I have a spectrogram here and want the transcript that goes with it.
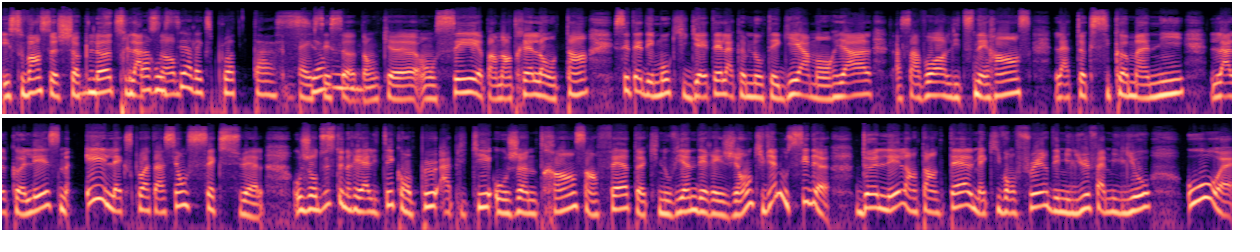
Et souvent, ce choc-là, tu Prépare l'absorbes. aussi à l'exploitation. Ben, c'est ça. Donc, euh, on sait pendant très longtemps, c'était des mots qui guettaient la communauté gay à Montréal, à savoir l'itinérance, la toxicomanie, l'alcoolisme et l'exploitation sexuelle. Aujourd'hui, c'est une réalité qu'on peut appliquer aux jeunes trans, en fait, euh, qui nous viennent des régions, qui viennent aussi de, de l'île en tant que telle, mais qui vont fuir des milieux familiaux où euh,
